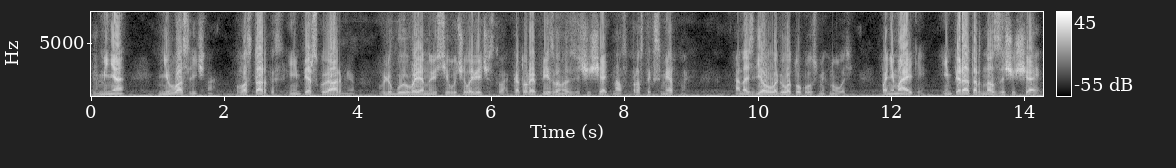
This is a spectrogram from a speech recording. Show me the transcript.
В меня? Не в вас лично. В Астартес и имперскую армию. В любую военную силу человечества, которая призвана защищать нас, простых смертных. Она сделала глоток и усмехнулась. «Понимаете, Император нас защищает».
